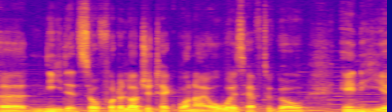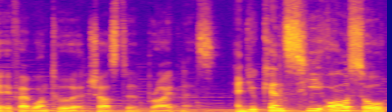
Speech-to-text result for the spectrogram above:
uh, needed. So for the Logitech one, I always have to go in here if I want to adjust the brightness. And you can see also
